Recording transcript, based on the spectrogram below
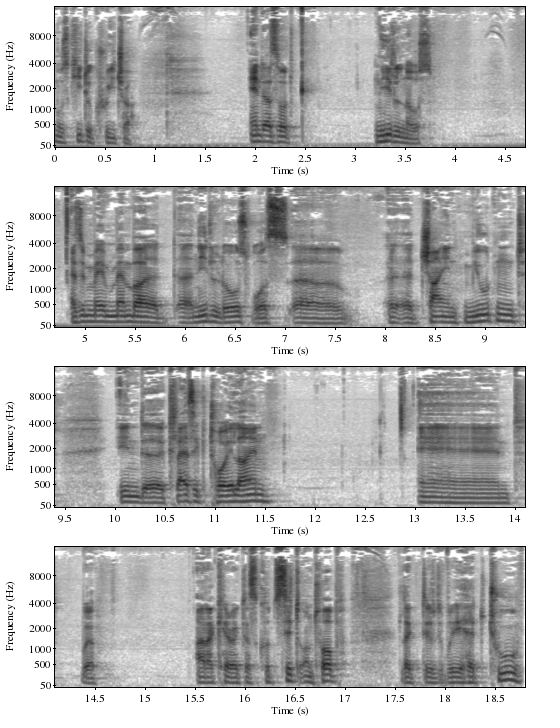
mosquito creature and I thought Needle Nose. As you may remember, uh, Needle Nose was uh, a, a, giant mutant in the classic toy line, and well, other characters could sit on top. Like we had two.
